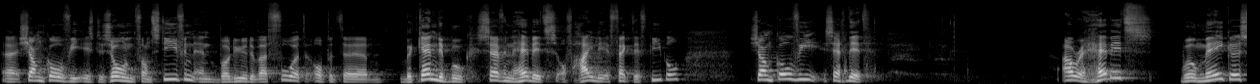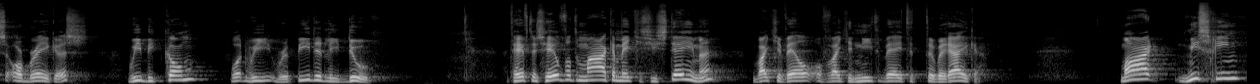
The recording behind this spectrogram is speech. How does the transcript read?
Uh, Sean Covey is de zoon van Stephen en borduurde wat voort op het bekende boek Seven Habits of Highly Effective People. Sean Covey zegt dit. Our habits will make us or break us. We become what we repeatedly do. Het heeft dus heel veel te maken met je systemen, wat je wel of wat je niet weet te bereiken. Maar misschien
